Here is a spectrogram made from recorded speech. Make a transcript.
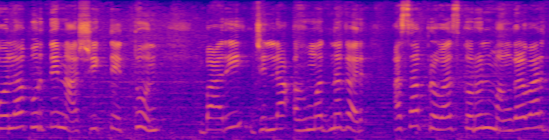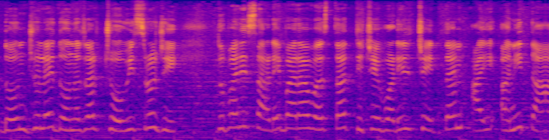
कोल्हापूर ते नाशिक तेथून बारी जिल्हा अहमदनगर असा प्रवास करून मंगळवार दोन जुलै दोन हजार चोवीस रोजी दुपारी साडेबारा वाजता तिचे वडील चेतन आई अनिता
